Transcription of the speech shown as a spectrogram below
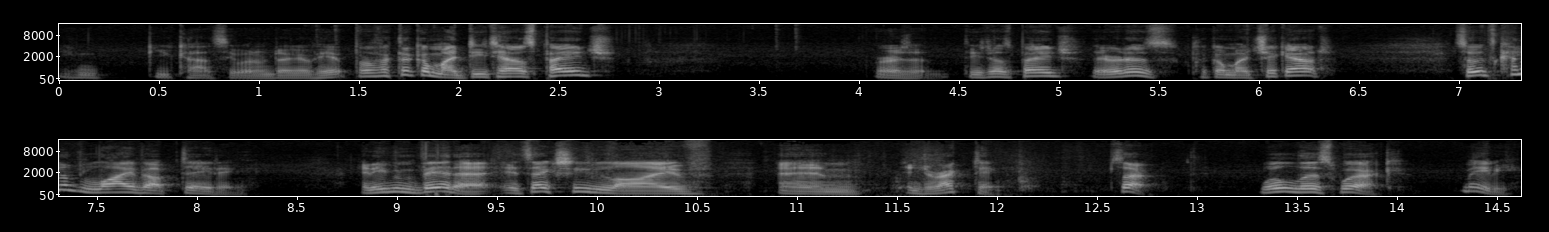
you, can, you can't see what I'm doing over here, but if I click on my details page, where is it? Details page, there it is. Click on my checkout. So it's kind of live updating. And even better, it's actually live um, interacting. So will this work? Maybe.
